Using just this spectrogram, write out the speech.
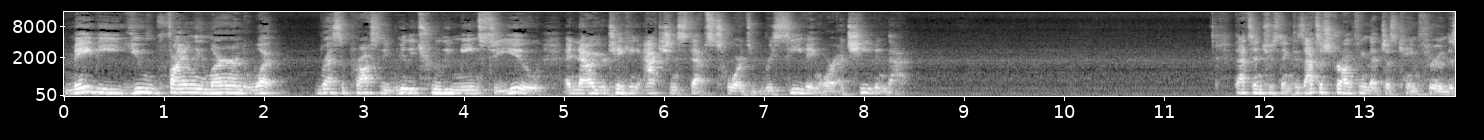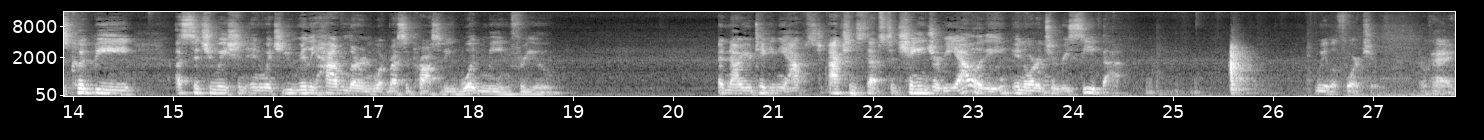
Maybe you finally learned what reciprocity really truly means to you, and now you're taking action steps towards receiving or achieving that. That's interesting because that's a strong thing that just came through. This could be a situation in which you really have learned what reciprocity would mean for you. And now you're taking the action steps to change your reality in order to receive that. Wheel of Fortune. Okay.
